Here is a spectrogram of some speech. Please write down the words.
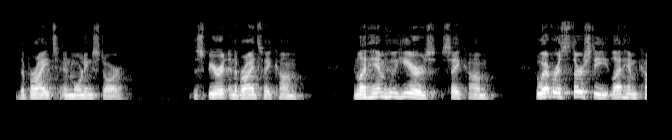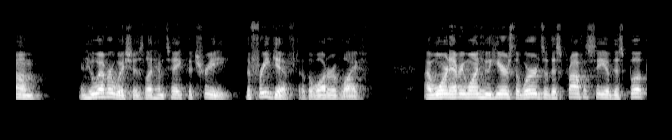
the bright and morning star. The Spirit and the bride say, Come. And let him who hears say, Come. Whoever is thirsty, let him come. And whoever wishes, let him take the tree, the free gift of the water of life. I warn everyone who hears the words of this prophecy of this book.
